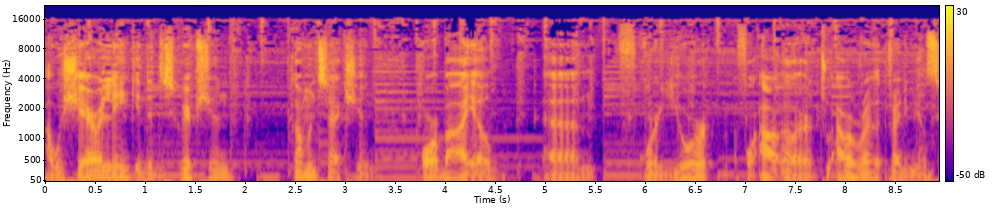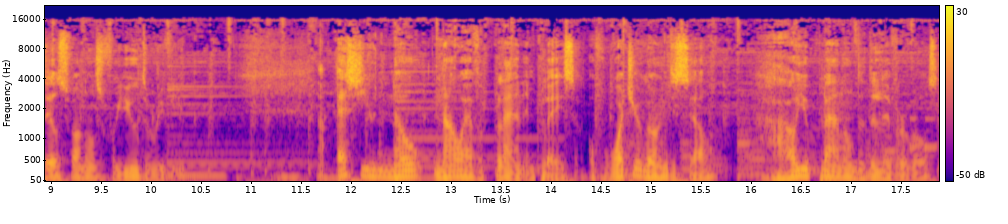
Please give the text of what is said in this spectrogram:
I will share a link in the description, comment section, or bio um, for your for our or to our ready-made sales funnels for you to review. Now, as you know, now have a plan in place of what you're going to sell, how you plan on the deliverables,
